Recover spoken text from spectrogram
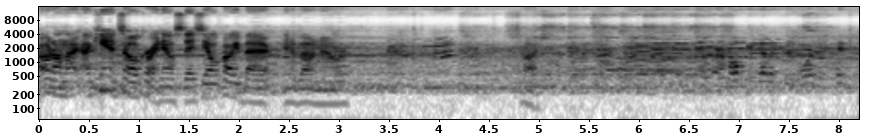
hold on, I, I can't talk right now, Stacy. I'll call you back in about an hour. Bye. I hope you noticed it more than 15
